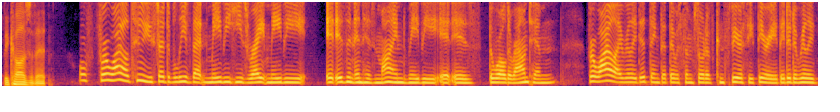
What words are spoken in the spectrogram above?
because of it. Well, for a while too, you start to believe that maybe he's right. Maybe it isn't in his mind. Maybe it is the world around him. For a while, I really did think that there was some sort of conspiracy theory. They did a really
